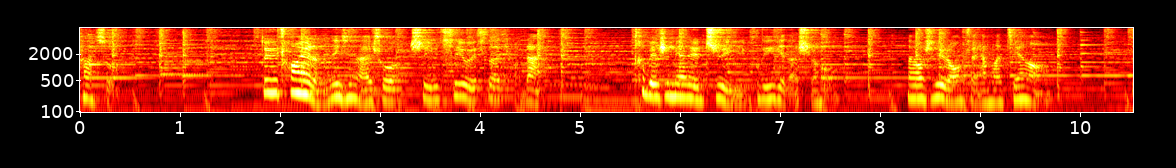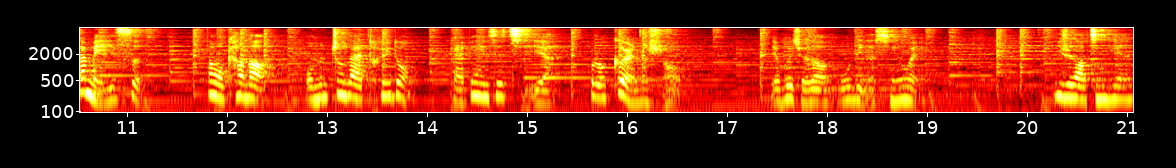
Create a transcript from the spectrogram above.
探索，对于创业者的内心来说是一次又一次的挑战。特别是面对质疑、不理解的时候，那又是一种怎样的煎熬？但每一次，当我看到我们正在推动改变一些企业或者个人的时候，也会觉得无比的欣慰。一直到今天，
